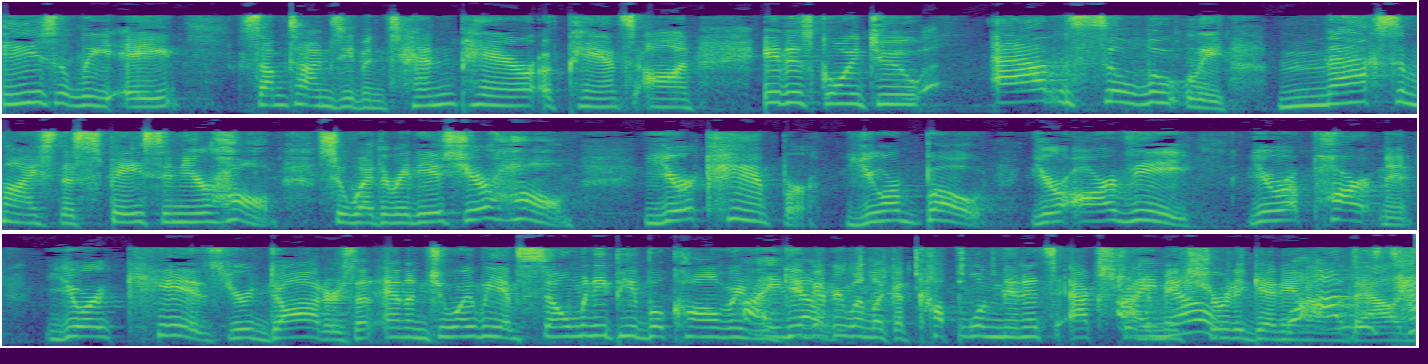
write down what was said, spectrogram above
easily eight, sometimes even 10 pair of pants on. It is going to absolutely maximize the space in your home. So whether it is your home, your camper, your boat, your RV, your apartment, your kids, your daughters, and, and enjoy. We have so many people calling. I We give know. everyone like a couple of minutes extra I to make know. sure to get in well, on I'm the just value.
